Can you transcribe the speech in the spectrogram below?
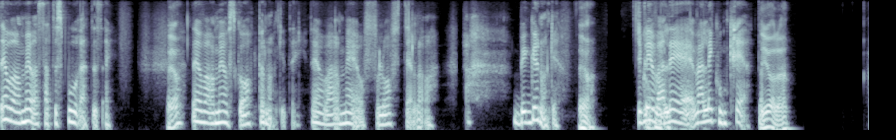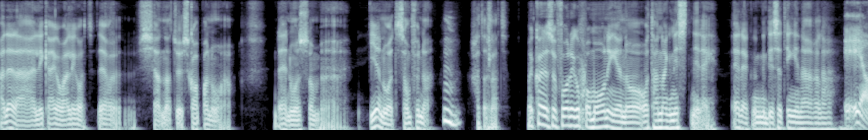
Det å være med å sette spor etter seg. Ja. Det å være med å skape noe ting. Det å være med å få lov til å ja, bygge noe. ja. Det blir veldig, veldig konkret. Det gjør det. Ja, det det liker jeg veldig godt. Det å kjenne at du skaper noe. Det er noe som eh, gir noe til samfunnet, Mm. rett og slett. Men hva er det som får deg opp om morgenen og, og tenner gnisten i deg? Er det disse tingene her, eller? Ja,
